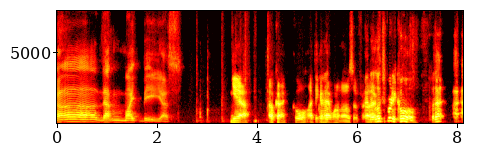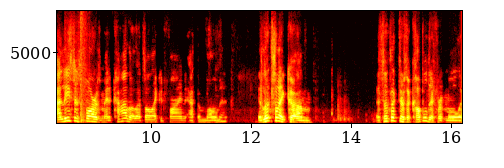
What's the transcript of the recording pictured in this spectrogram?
Uh, that might be yes. yeah. Okay. Cool. I think I have one of those. If, And uh, it looks pretty cool. But that, at least as far as Mercado, that's all I could find at the moment. It looks like um, it looks like there's a couple different mole.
